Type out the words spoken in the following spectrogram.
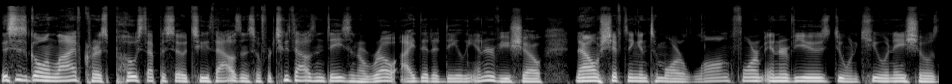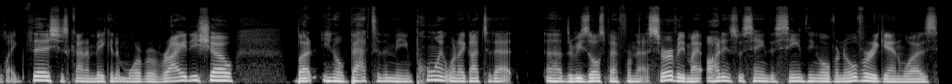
this is going live, Chris, post episode 2000. So for 2000 days in a row, I did a daily interview show. Now I'm shifting into more long form interviews, doing Q and A shows like this, just kind of making it more of a variety show. But you know, back to the main point, when I got to that, uh, the results back from that survey, my audience was saying the same thing over and over again. Was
